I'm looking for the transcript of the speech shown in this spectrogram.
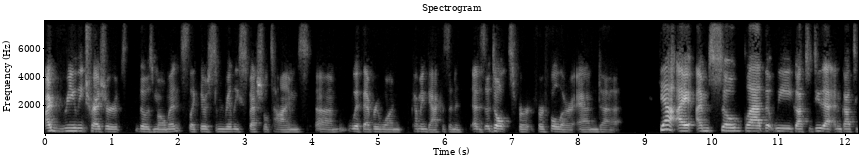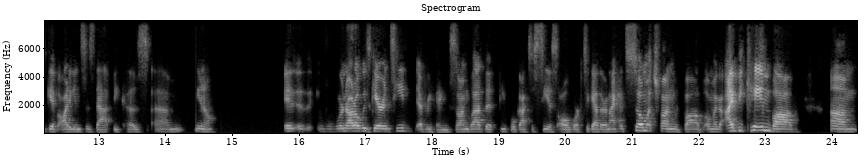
I really treasure those moments. Like there's some really special times um, with everyone coming back as an as adults for for Fuller, and uh, yeah, I I'm so glad that we got to do that and got to give audiences that because um, you know it, we're not always guaranteed everything. So I'm glad that people got to see us all work together. And I had so much fun with Bob. Oh my God. I became Bob um,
